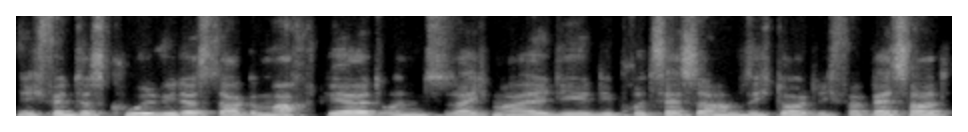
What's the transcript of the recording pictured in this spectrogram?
Ich finde es cool, wie das da gemacht wird und sag ich mal, die, die Prozesse haben sich deutlich verbessert.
